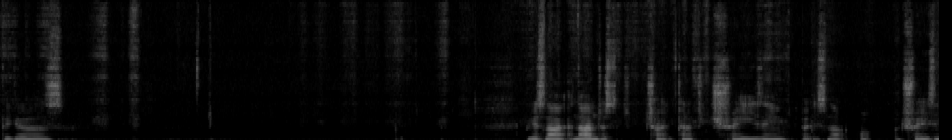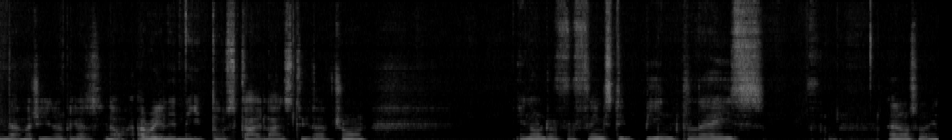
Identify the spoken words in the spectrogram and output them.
Because because now, now I'm just trying kind of tracing, but it's not tracing that much either because you know I really need those guidelines to that I've drawn. in order for things to be in place and also it,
